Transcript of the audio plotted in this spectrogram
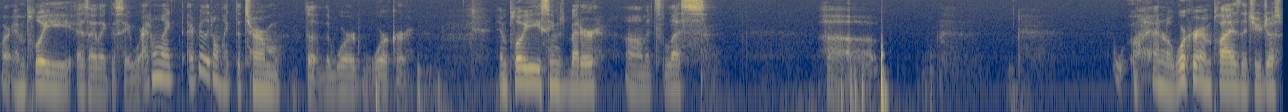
or employee, as I like to say. I don't like, I really don't like the term the, the word worker. Employee seems better. Um, it's less. Uh, I don't know. Worker implies that you're just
